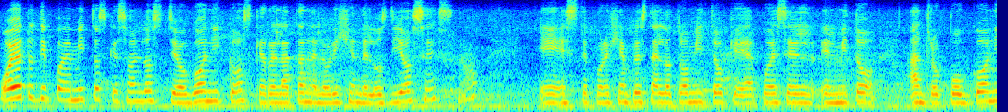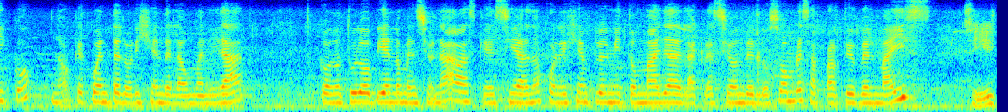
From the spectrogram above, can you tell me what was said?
O hay otro tipo de mitos que son los teogónicos, que relatan el origen de los dioses, ¿no? Este, por ejemplo, está el otro mito que puede ser el mito antropogónico, ¿no? que cuenta el origen de la humanidad. Como tú lo bien lo mencionabas, que decías, ¿no? por ejemplo, el mito maya de la creación de los hombres a partir del maíz. Sí,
